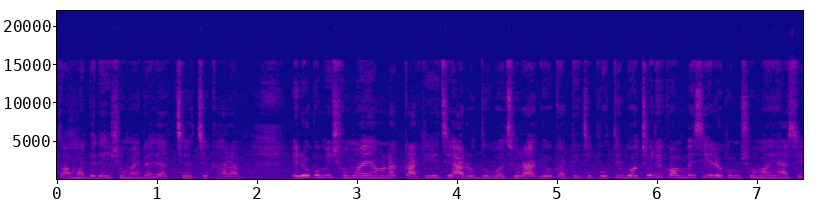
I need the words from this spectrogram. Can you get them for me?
তো আমাদের এই সময়টা যাচ্ছে হচ্ছে খারাপ। এরকমই সময় আমরা কাটিয়েছি আরও দু বছর আগেও কাটিয়েছি। প্রতি বছরই কম বেশি এরকম সময় আসে,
